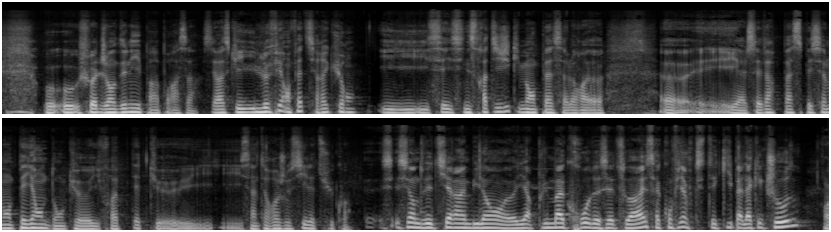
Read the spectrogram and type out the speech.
au- au choix de Jean-Denis par rapport à ça. C'est parce qu'il le fait, en fait, c'est récurrent. C'est, c'est une stratégie qu'il met en place. Alors, euh, euh, et elle s'avère pas spécialement payante, donc euh, il faudrait peut-être qu'il il s'interroge aussi là-dessus, quoi. Si on devait tirer un bilan euh, hier plus macro de cette soirée, ça confirme que cette équipe elle a quelque chose. Il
